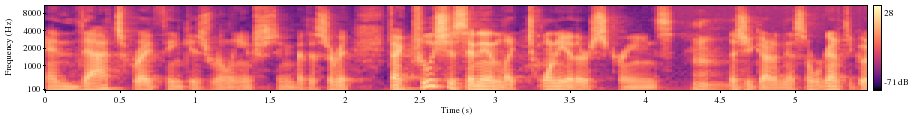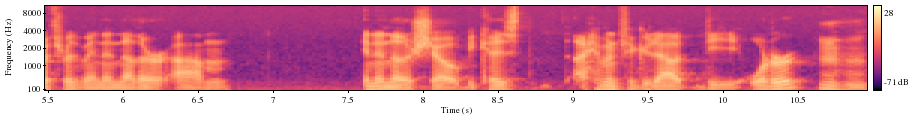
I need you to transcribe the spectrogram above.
And that's what I think is really interesting about the survey. In fact, Felicia sent in like 20 other screens hmm. that she got in this, and we're going to have to go through them in another um, in another show because I haven't figured out the order mm-hmm.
